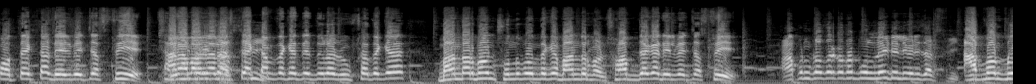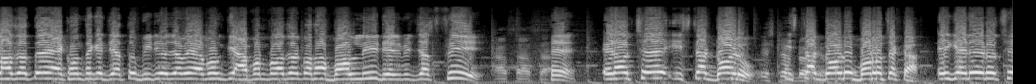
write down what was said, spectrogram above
প্রত্যেকটা ডেলিভারি চার্জ ফ্রি সারা বাংলাদেশ থেকে তেতুলা রূপসা থেকে বান্দরবন সুন্দরবন থেকে বান্দরবন সব জায়গায় ডেলিভারি চার্জ ফ্রি আপন প্লাজার কথা বললেই ডেলিভারি চার্জ ফ্রি আপন প্লাজাতে এখন থেকে যত ভিডিও যাবে এবং কি আপন প্লাজার কথা বললি ডেলিভারি চার্জ ফ্রি আচ্ছা আচ্ছা। হ্যাঁ এটা হচ্ছে স্টার ডয়ডো স্টার। ডয়ডো বড় চাকা। এই গাড়ির হচ্ছে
